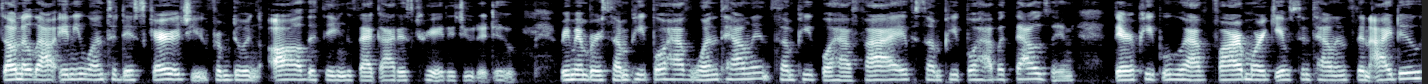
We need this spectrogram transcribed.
don't allow anyone to discourage you from doing all the things that God has created you to do. Remember, some people have one talent, some people have five, some people have a thousand. There are people who have far more gifts and talents than I do.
